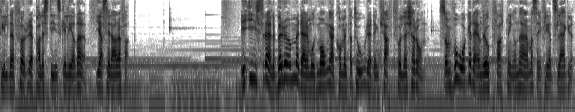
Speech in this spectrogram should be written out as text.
till den förre palestinske ledaren Yasser Arafat. I Israel berömmer däremot många kommentatorer den kraftfulla Sharon, som vågade ändra uppfattning och närma sig fredslägret.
